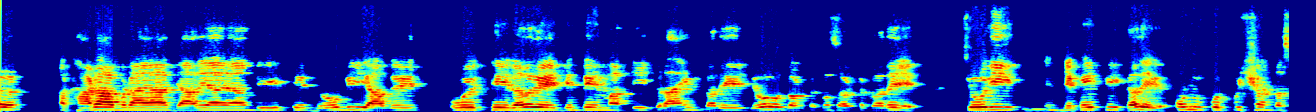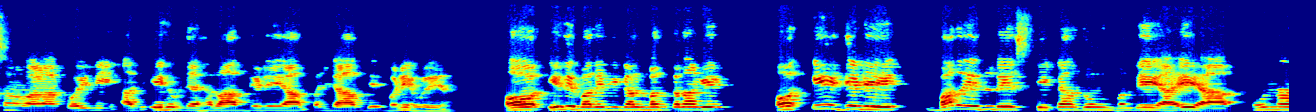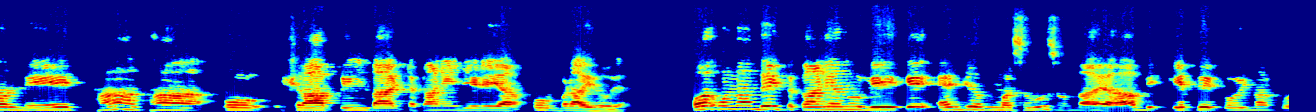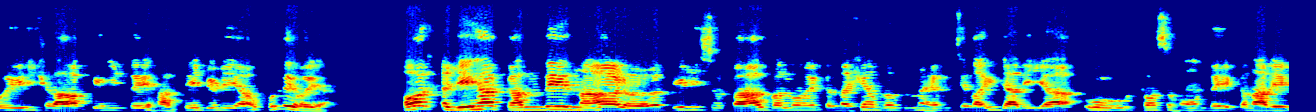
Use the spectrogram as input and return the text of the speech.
ਅਖਾੜਾ ਬਣਾਇਆ ਜਾ ਰਿਹਾ ਆ ਵੀ ਇੱਥੇ ਜੋ ਵੀ ਆਵੇ ਉਹ ਇੱਥੇ ਰਵੇ ਜਿੰਦੇ ਮਰਜ਼ੀ ਕ੍ਰਾਈਮ ਕਰੇ, ਜੋ ਦੁੱਟ ਕਸੁੱਟ ਕਰੇ। ਚੋਰੀ ਡਕੈਤੀ ਕਰੇ, ਉਹਨੂੰ ਕੋਈ ਪੁੱਛਣ ਦੱਸਣ ਵਾਲਾ ਕੋਈ ਨਹੀਂ। ਅੱਜ ਇਹੋ ਜਿਹੇ ਹਾਲਾਤ ਜਿਹੜੇ ਆ ਪੰਜਾਬ ਦੇ ਬਣੇ ਹੋਏ ਆ। ਔਰ ਇਹਦੇ ਬਾਰੇ ਵੀ ਗੱਲਬਾਤ ਕਰਾਂਗੇ। ਔਰ ਇਹ ਜਿਹੜੇ ਬਾਹਰ ਦੇ ਸਟੇਟਾਂ ਤੋਂ ਬੰਦੇ ਆਏ ਆ, ਉਹਨਾਂ ਨੇ ਥਾਂ ਥਾਂ ਉਹ ਸ਼ਰਾਬ ਪੀਣ ਦਾ ਟਿਕਾਣੇ ਜਿਹੜੇ ਆ, ਉਹ ਬਣਾਏ ਹੋਏ ਆ। ਔਰ ਉਹਨਾਂ ਦੇ ਟਿਕਾਣਿਆਂ ਨੂੰ ਵੇਖ ਕੇ ਇੰਜ ਮਹਿਸੂਸ ਹੁੰਦਾ ਆ ਵੀ ਇੱਥੇ ਕੋਈ ਨਾ ਕੋਈ ਸ਼ਰਾਬ ਪੀਣ ਦੇ ਹਾਤੇ ਜਿਹੜੇ ਆ ਉਹ ਖੁੱਲੇ ਹੋਏ ਆ। ਔਰ ਅਜਿਹਾ ਕੰਮ ਦੇ ਨਾਲ ਜਿਹੜੀ ਸਰਕਾਰ ਵੱਲੋਂ ਇੱਕ ਨਸ਼ਿਆਂ ਵਿਰੁੱਧ ਮੁਹਿੰਮ ਚਲਾਈ ਜਾ ਰਹੀ ਆ, ਉਹ ਠੁੱਸ ਹੋਣ ਦੇ ਕਿਨਾਰੇ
